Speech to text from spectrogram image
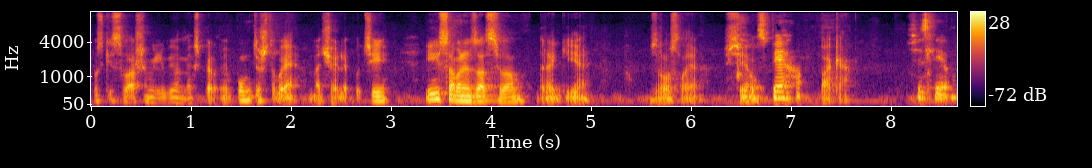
выпуски с вашими любимыми экспертами. Помните, что вы в начале пути. И самореализации вам, дорогие взрослые. Всем успеха. Пока. Счастливо.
